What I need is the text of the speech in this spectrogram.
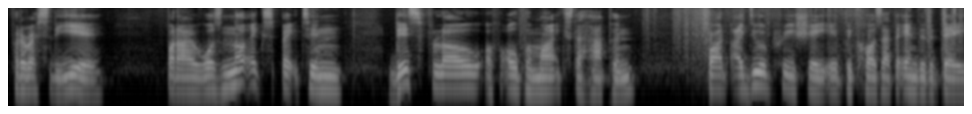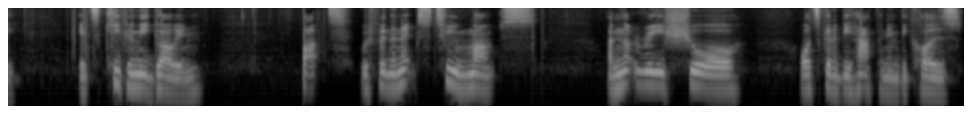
for the rest of the year. But I was not expecting this flow of open mics to happen. But I do appreciate it because at the end of the day, it's keeping me going. But within the next two months, I'm not really sure what's going to be happening because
